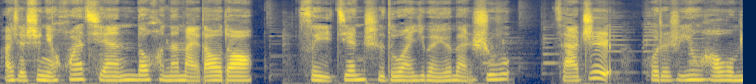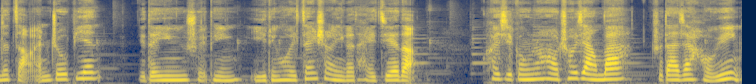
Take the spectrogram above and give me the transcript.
而且是你花钱都很难买到的哦。所以坚持读完一本原版书、杂志，或者是用好我们的早安周边，你的英语水平一定会再上一个台阶的。快去公众号抽奖吧，祝大家好运！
